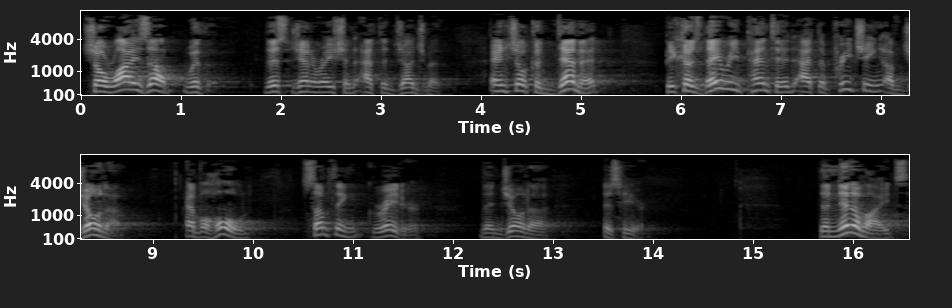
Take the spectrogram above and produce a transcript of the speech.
shall rise up with this generation at the judgment and shall condemn it because they repented at the preaching of Jonah. And behold, something greater than Jonah is here. The Ninevites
